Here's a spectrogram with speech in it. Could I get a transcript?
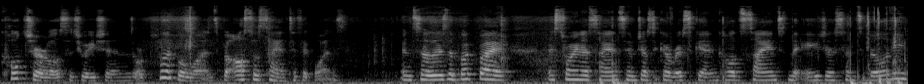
cultural situations or political ones, but also scientific ones. And so there's a book by historian of science named Jessica Riskin called Science in the Age of Sensibility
